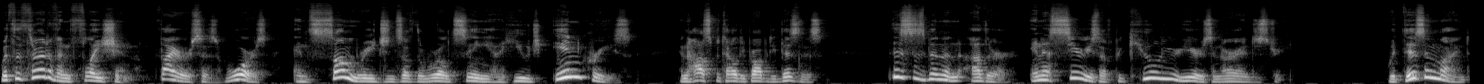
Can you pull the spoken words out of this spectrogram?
With the threat of inflation, viruses, wars, and some regions of the world seeing a huge increase in hospitality property business, this has been another in a series of peculiar years in our industry. With this in mind,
